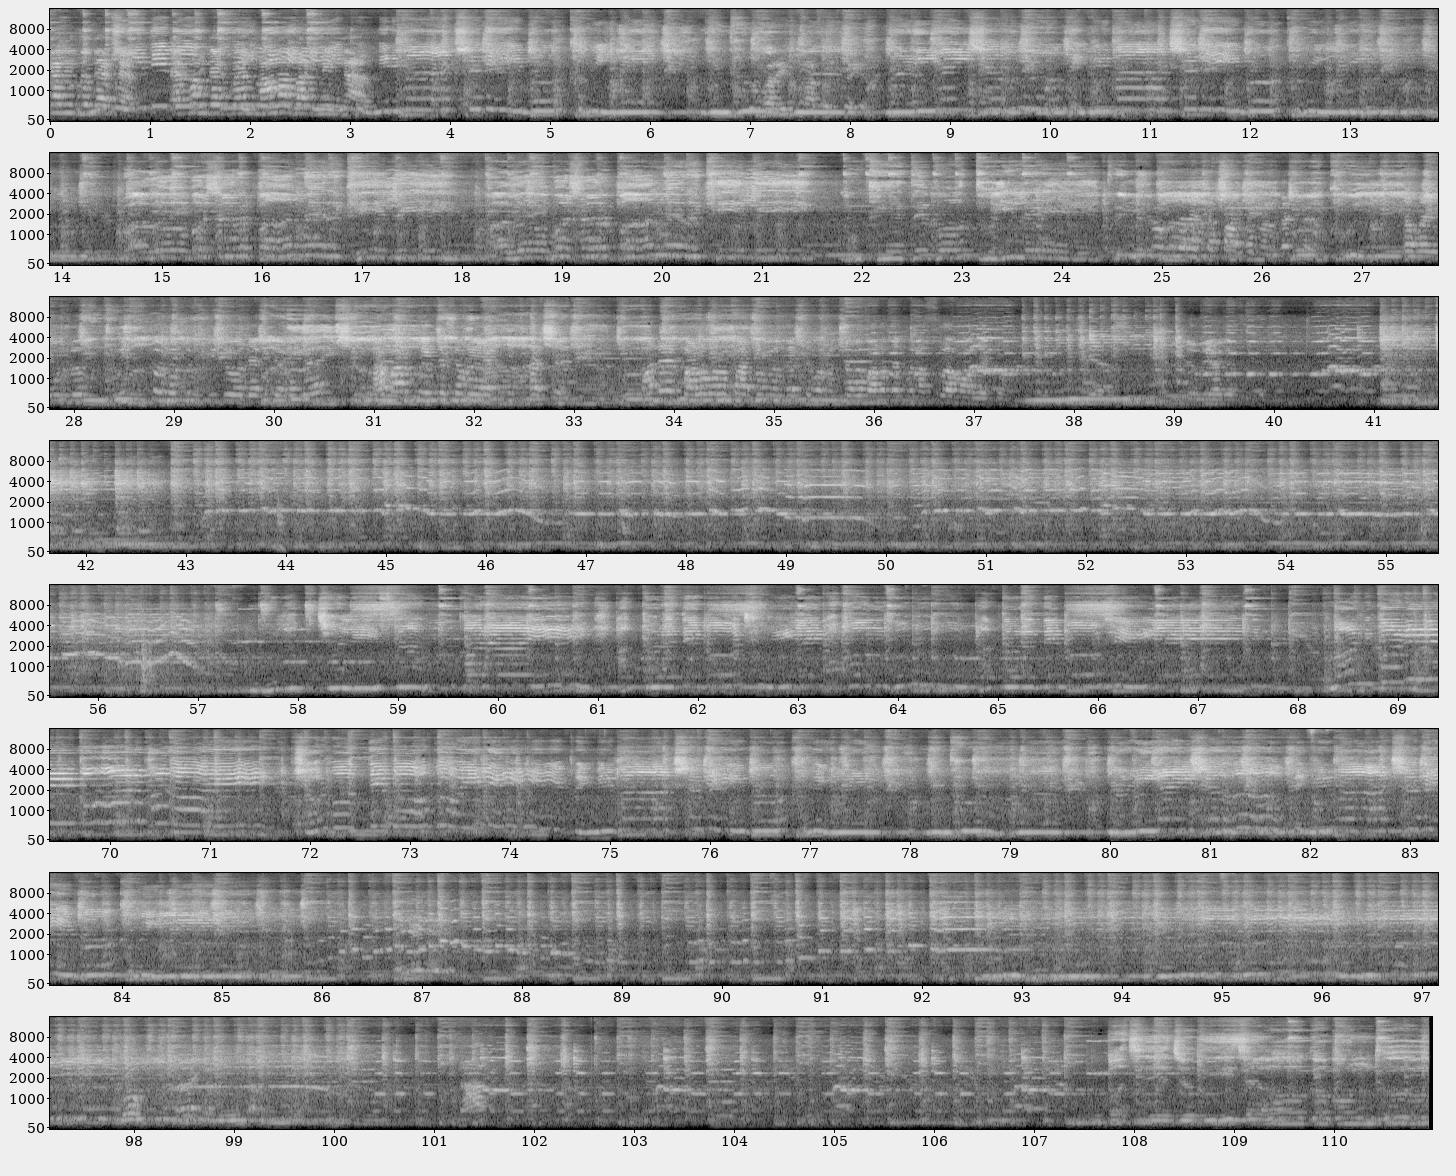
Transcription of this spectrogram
গানই তো দেখলেন এখন দেখবেন মামা বাগনির। ভালোবাসার পানের খিলি ভালোবাসার পানের খিলি। মুখে দেব তুইলে সবাই বলল নিত্য নতুন ভিডিও দেখতে হলে আমার পেজে সবাই অ্যাক্টিভ থাকবে। অনেক ভালো ভালো পারফরমেন্স দেখতে পাবেন সবাই ভালো থাকবেন আসসালামু আলাইকুম। Video Thank you. যদি যাও গো বন্ধু।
